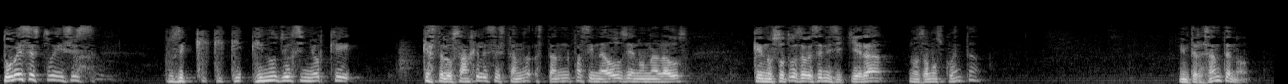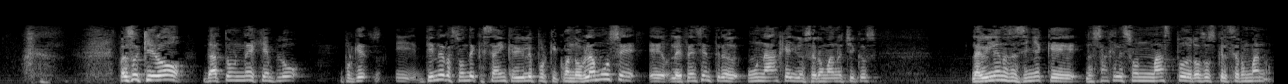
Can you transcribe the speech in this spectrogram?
Tú ves esto y dices, pues ¿de qué, nos dio el Señor que, que hasta los ángeles están, están fascinados y anonadados que nosotros a veces ni siquiera nos damos cuenta? Interesante, ¿no? Por eso quiero darte un ejemplo, porque tiene razón de que sea increíble, porque cuando hablamos eh, eh, la diferencia entre un ángel y un ser humano, chicos, la Biblia nos enseña que los ángeles son más poderosos que el ser humano.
